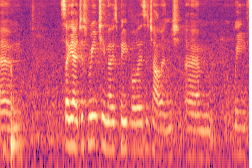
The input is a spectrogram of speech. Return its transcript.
Um, so yeah, just reaching those people is a challenge. Um, we've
